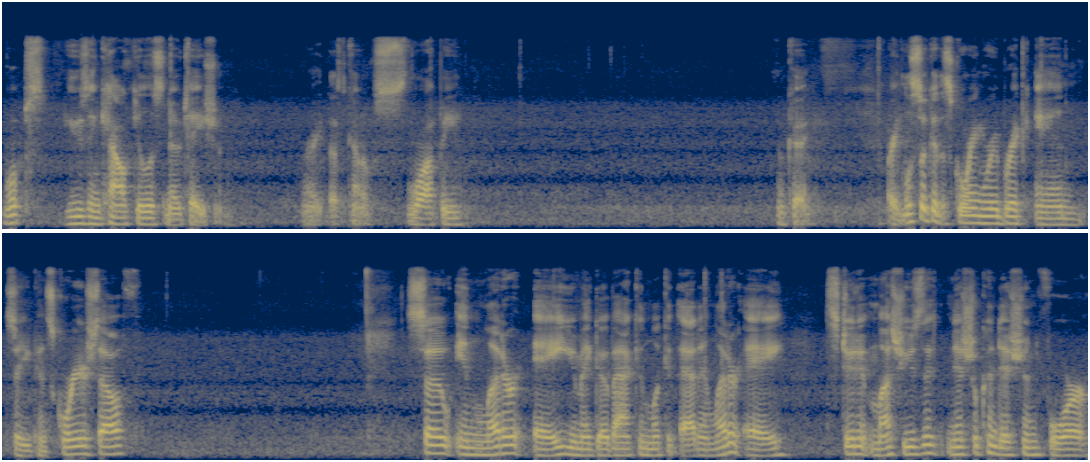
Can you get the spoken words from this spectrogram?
whoops, using calculus notation. All right, that's kind of sloppy. Okay. All right, let's look at the scoring rubric and so you can score yourself. So in letter A, you may go back and look at that. In letter A, the student must use the initial condition for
